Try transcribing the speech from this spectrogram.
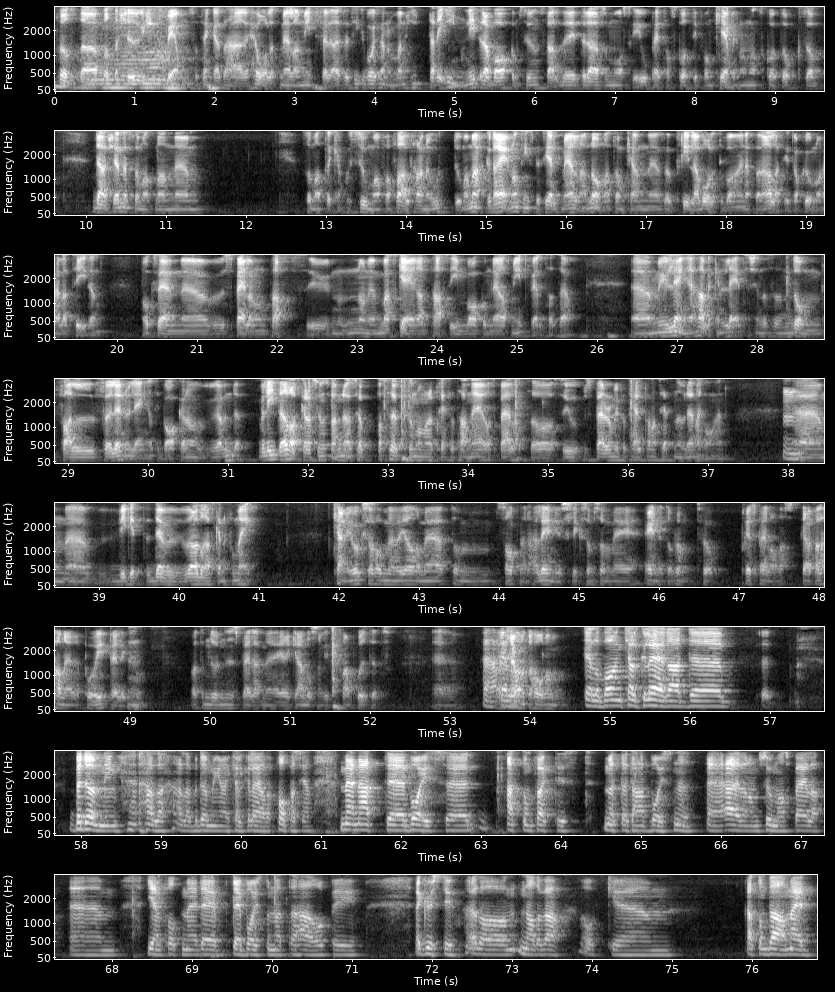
första, första 20-25 så tänker jag att det här hålet mellan mittfältet. Alltså jag tyckte boys att man hittade in lite där bakom Sundsvall. Det är lite där som Oskar OP tar skott ifrån. Kevin har något skott också. Där kändes det som att man eh, som att det kanske zoomar framförallt han och Otto. Man märker att det är någonting speciellt mellan dem. Att de kan eh, så, trilla boll till varandra i nästan alla situationer hela tiden. Och sen uh, spela någon pass, någon maskerad pass in bakom deras mittfält så att säga. Uh, men ju längre halvleken led så kändes det som att de fall föll ännu längre tillbaka. De, jag vet inte, var lite överraskad av Sundsvall nu. Så pass högt som de hade pressat här nere och spelat så, så spelar de ju på ett helt annat sätt nu denna gången. Mm. Um, uh, vilket det var överraskande för mig kan ju också ha med att göra med att de saknade Hallenius liksom som är en av de två pressspelarna. I alla fall här nere på IP liksom. Mm. Och att de nu, nu spelar med Erik Andersson lite framskjutet. Eh, ja, eller, inte har dem. eller bara en kalkylerad eh, bedömning. Alla, alla bedömningar är kalkylerade, hoppas jag. Men att eh, Boys, eh, att de faktiskt mötte ett annat Boys nu. Eh, även om Summar spelar. Eh, jämfört med det, det Boys de mötte här uppe i augusti, eller när det var. Och eh, att de därmed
